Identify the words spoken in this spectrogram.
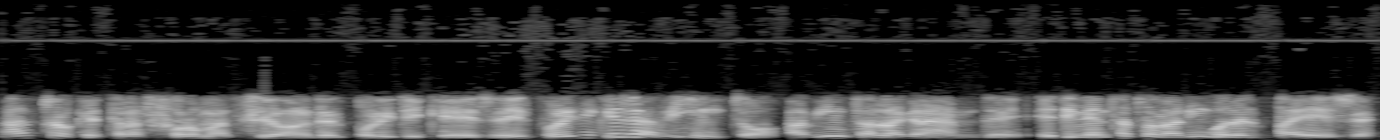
Altro che trasformazione del politichese, il politichese ha vinto, ha vinto alla grande, è diventato la lingua del paese,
